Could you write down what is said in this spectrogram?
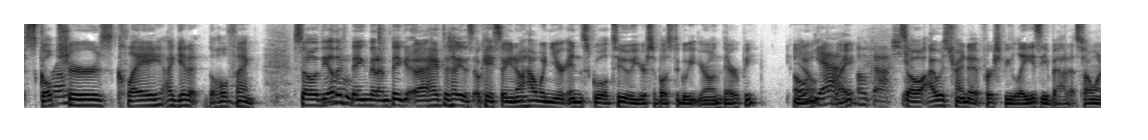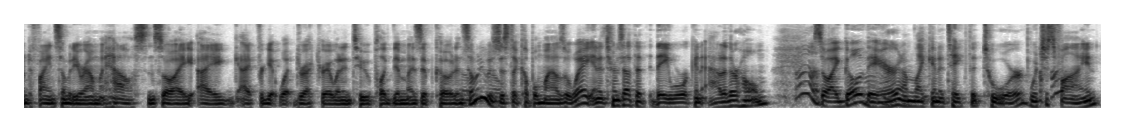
sculptures, clay. I get it, the whole thing. So the other thing that I'm thinking, I have to tell you this. Okay, so you know how when you're in school too, you're supposed to go get your own therapy. You Oh, know, yeah. right? Oh, gosh, So I was trying to at first be lazy about it, so I wanted to find somebody around my house, and so I I, I forget what directory I went into, plugged in my zip code, and somebody was just a couple miles away, and it turns out that they were working out of their home. So I go there, and I'm like going to take the tour, which is fine.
